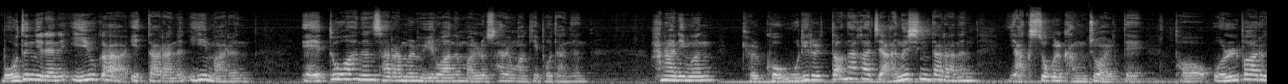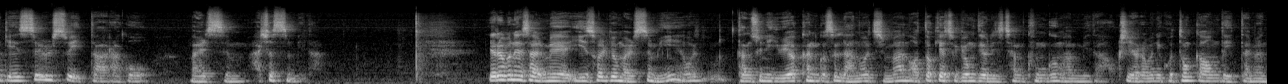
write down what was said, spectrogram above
모든 일에는 이유가 있다라는 이 말은 애도하는 사람을 위로하는 말로 사용하기보다는 하나님은 결코 우리를 떠나가지 않으신다라는 약속을 강조할 때 더 올바르게 쓰일 수 있다라고 말씀하셨습니다. 여러분의 삶에 이 설교 말씀이 단순히 요약한 것을 나누었지만 어떻게 적용되는지 참 궁금합니다. 혹시 여러분이 고통 가운데 있다면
